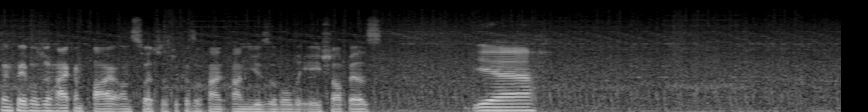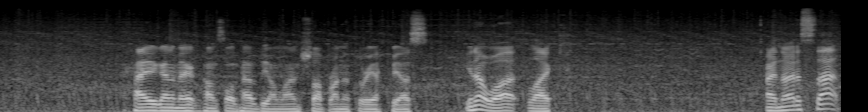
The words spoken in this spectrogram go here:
think people should hack and fire on Switch just because of how unusable the eShop is. Yeah. How are you gonna make a console and have the online shop run at 3 FPS? You know what, like... I noticed that.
